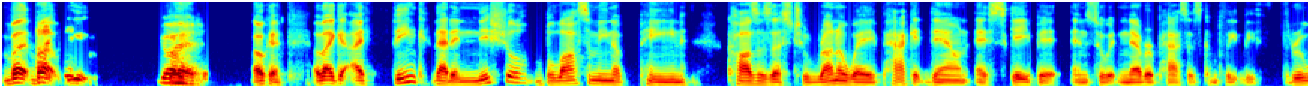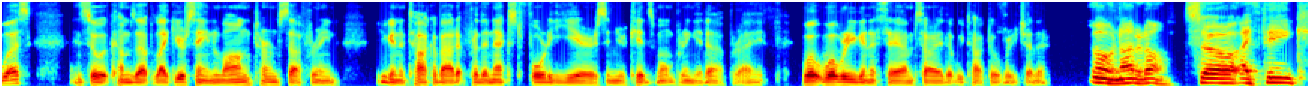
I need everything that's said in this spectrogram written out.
but but we, go, go ahead. Okay. Like i think that initial blossoming of pain causes us to run away pack it down escape it and so it never passes completely through us and so it comes up, like you're saying, long term suffering. You're going to talk about it for the next 40 years and your kids won't bring it up, right? What, what were you going to say? I'm sorry that we talked over each other. Oh, not at all. So I think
